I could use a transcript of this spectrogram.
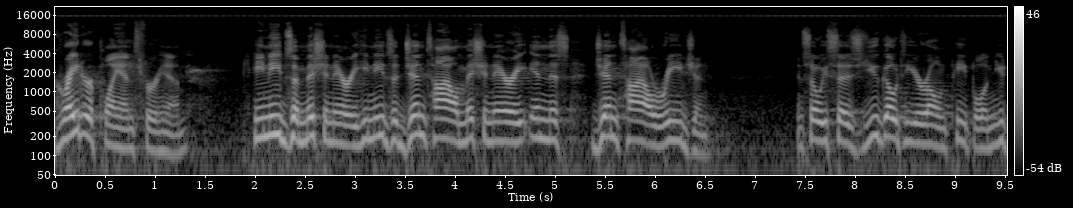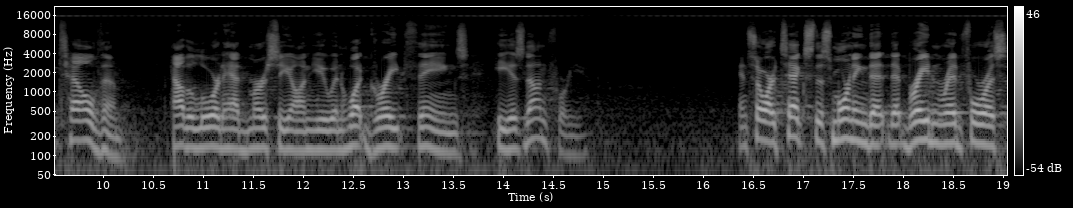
greater plans for him. He needs a missionary, he needs a Gentile missionary in this Gentile region. And so he says, You go to your own people and you tell them how the Lord had mercy on you and what great things he has done for you. And so, our text this morning that, that Braden read for us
